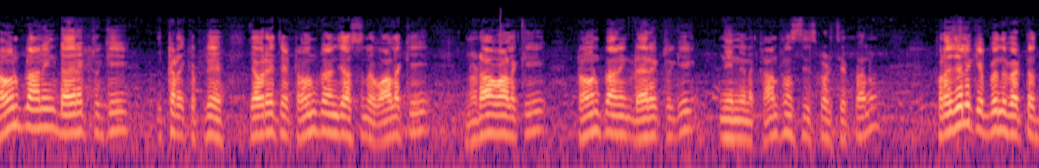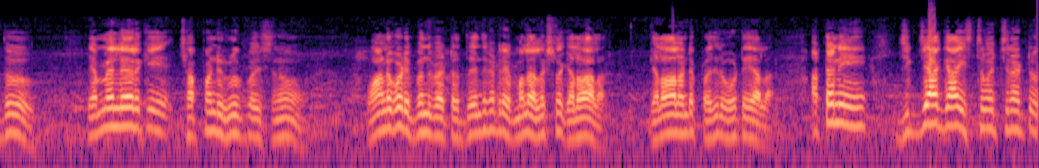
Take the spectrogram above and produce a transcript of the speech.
టౌన్ ప్లానింగ్ డైరెక్టర్కి ఇక్కడ ప్లే- ఎవరైతే టౌన్ ప్లాన్ చేస్తున్నారో వాళ్ళకి నుడా వాళ్ళకి టౌన్ ప్లానింగ్ డైరెక్టర్కి నేను నిన్న కాన్ఫరెన్స్ తీసుకొని చెప్పాను. ప్రజలకు ఇబ్బంది పెట్టద్దు. ఎమ్మెల్యేలకి చెప్పండి రూల్ పొజిషను. వాళ్ళు కూడా ఇబ్బంది పెట్టద్దు. ఎందుకంటే రేపు మళ్ళీ ఎలక్షన్లో గెలవాలా? గెలవాలంటే ప్రజలు ఓటేయాలా? అట్టని జిగ్జాగ్గా ఇష్టం వచ్చినట్టు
